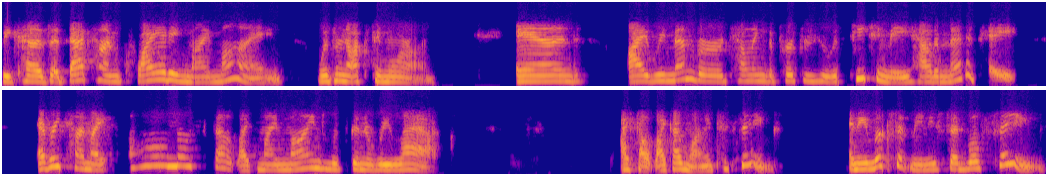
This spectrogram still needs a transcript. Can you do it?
because at that time, quieting my mind was an oxymoron. And I remember telling the person who was teaching me how to meditate every time I almost felt like my mind was going to relax, I felt like I wanted to sing. And he looks at me and he said, Well, sing.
